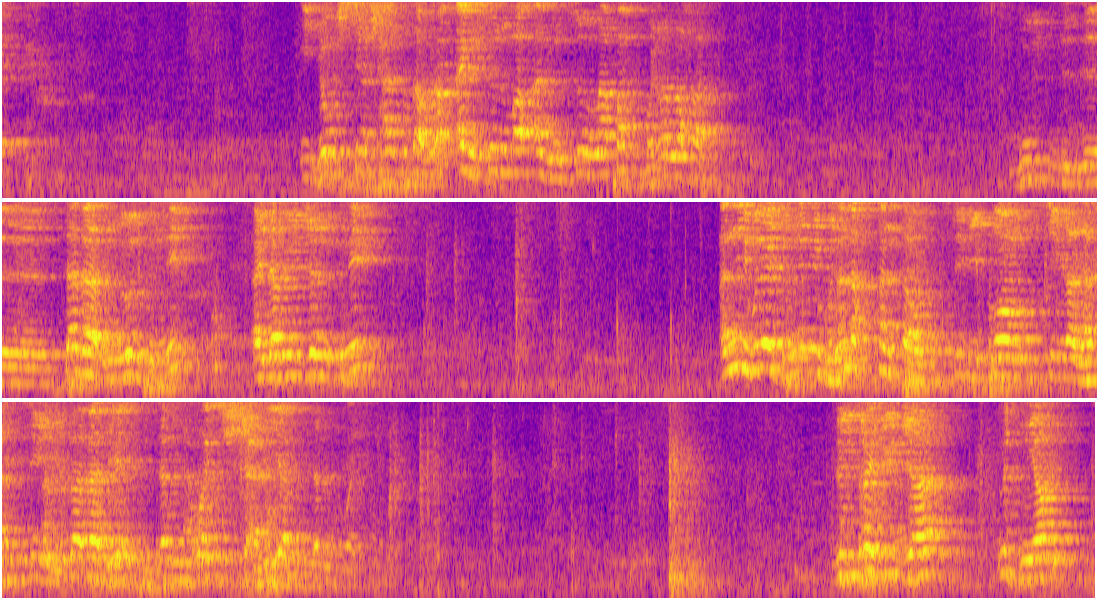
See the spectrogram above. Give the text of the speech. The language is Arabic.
يجوز السير شحال تدور أجنسون ما أجنسون نفق برا نفق السبب نقول كني أيضا يوجد كني أني نقول لك أني نقول أنا قنساو سي ديبلوم السيرة داخل السيرة المبادئ بزاف الحوايج الشعبية بزاف الحوايج. دو غير رجال من الدنيا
